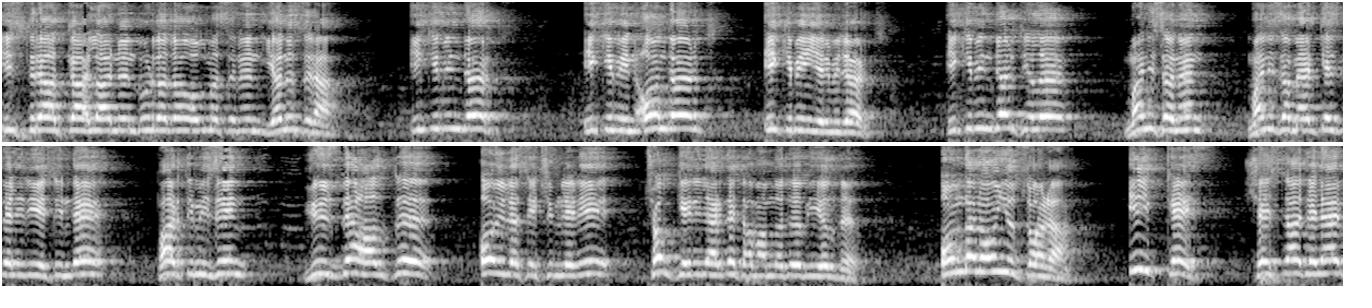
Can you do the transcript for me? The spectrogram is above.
istirahatgahlarının burada da olmasının yanı sıra 2004, 2014, 2024 2004 yılı Manisa'nın Manisa Merkez Belediyesi'nde partimizin yüzde altı oyla seçimleri çok gerilerde tamamladığı bir yıldı. Ondan 10 yıl sonra ilk kez Şehzadeler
